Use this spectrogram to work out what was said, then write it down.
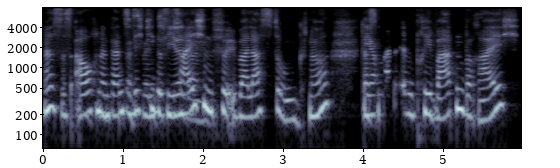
Das ist auch ein ganz das wichtiges Ventil Zeichen dann. für Überlastung, ne? dass ja. man im privaten Bereich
